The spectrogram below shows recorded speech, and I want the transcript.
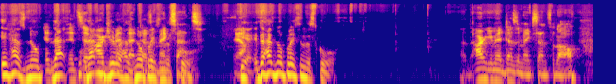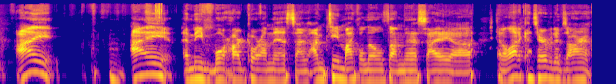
it has no It- that it's an that argument has that no doesn't place in make the school yeah. Yeah. it has no place in the school The argument doesn't make sense at all. I I am even more hardcore on this. I'm, I'm Team Michael Knowles on this. I uh, and a lot of conservatives aren't.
